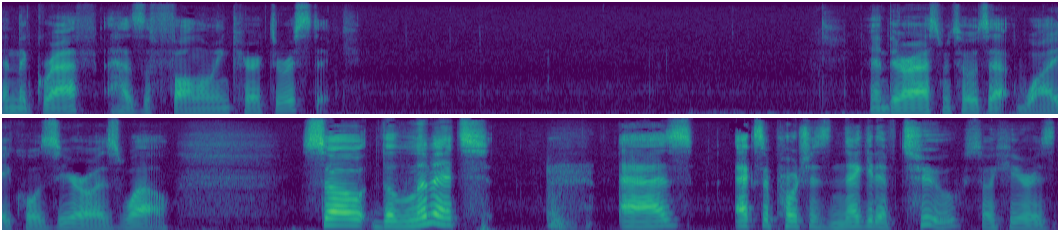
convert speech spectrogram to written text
and the graph has the following characteristic. And there are asymptotes at y equals 0 as well. So the limit as x approaches negative 2, so here is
